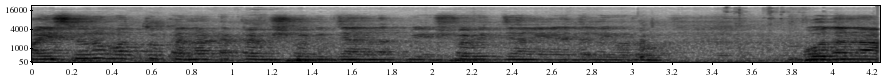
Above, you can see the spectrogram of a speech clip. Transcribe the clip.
ಮೈಸೂರು ಮತ್ತು ಕರ್ನಾಟಕ ವಿಶ್ವವಿದ್ಯಾಲಯ ವಿಶ್ವವಿದ್ಯಾನಿಲಯದಲ್ಲಿ ಇವರು ಬೋಧನಾ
